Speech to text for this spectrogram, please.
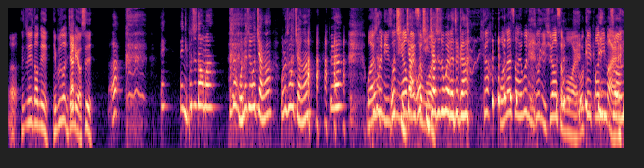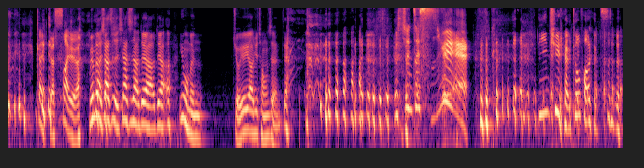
呃，你去东京，你不是说你家里有事啊？哎哎，你不知道吗？不是我那时候讲啊，我那时候讲啊，对啊，我还问你说我请假，我请假就是为了这个啊。对啊，我那时候还问你说你需要什么？哎，我可以 帮你买。干假帅啊！没有没有，下次下次啊，对啊对啊，呃，因为我们九月要去冲绳，这样。现在十月，你已经去两都跑两次了，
